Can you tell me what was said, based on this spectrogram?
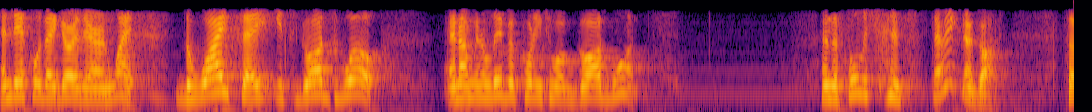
And therefore they go their own way. The wise say, It's God's world, and I'm going to live according to what God wants. And the foolish says, There ain't no God. So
